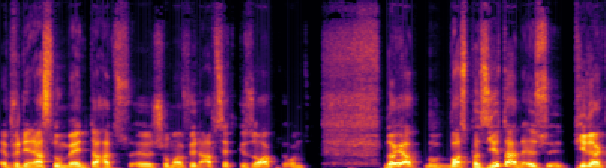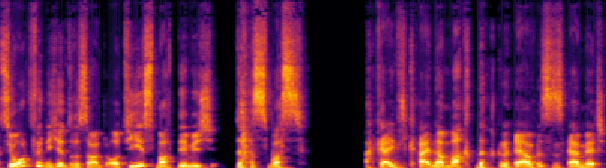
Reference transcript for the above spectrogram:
für den ersten Moment, da hat es äh, schon mal für ein Upset gesorgt. Und naja, was passiert dann? Ist, die Reaktion finde ich interessant. Ortiz macht nämlich das, was eigentlich keiner macht nach einem Hair Match.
